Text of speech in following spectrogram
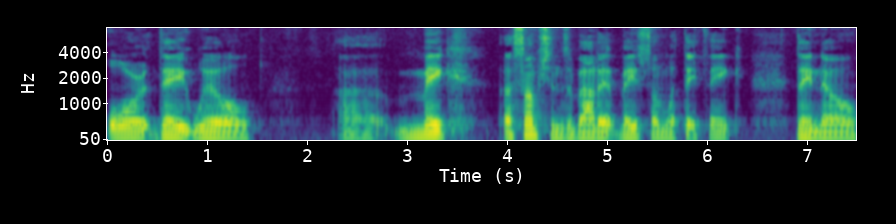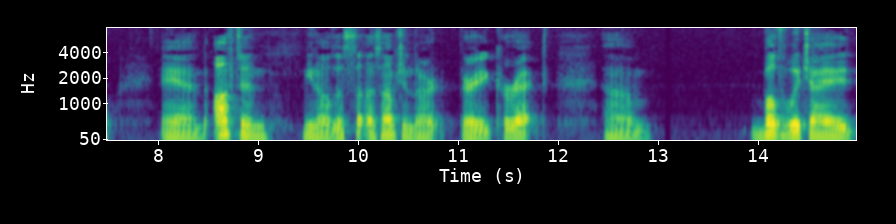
or they will uh, make assumptions about it based on what they think they know. And often, you know, the assumptions aren't very correct. Um, both of which I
